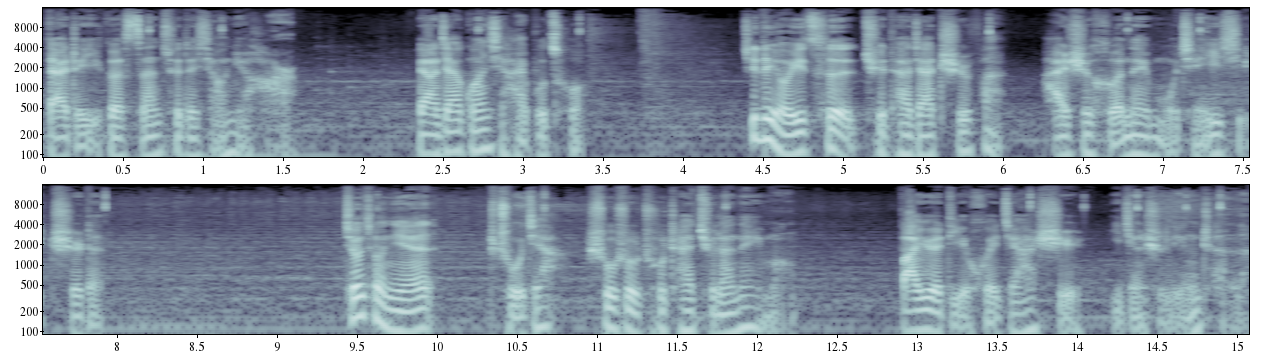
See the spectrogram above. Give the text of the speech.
带着一个三岁的小女孩，两家关系还不错。记得有一次去他家吃饭，还是和那母亲一起吃的。九九年暑假，叔叔出差去了内蒙，八月底回家时已经是凌晨了。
